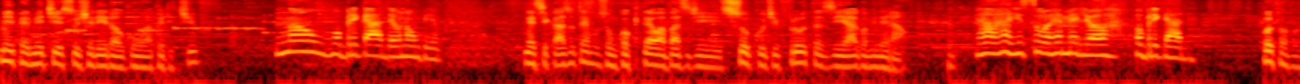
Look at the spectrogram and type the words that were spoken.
Me permite sugerir algum aperitivo? Não, obrigada, eu não bebo. Nesse caso, temos um coquetel à base de suco de frutas e água mineral. Ah, isso é melhor. Obrigada. Por favor.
